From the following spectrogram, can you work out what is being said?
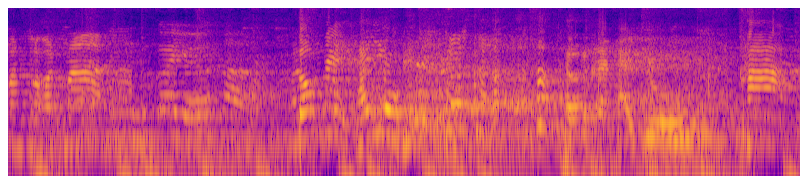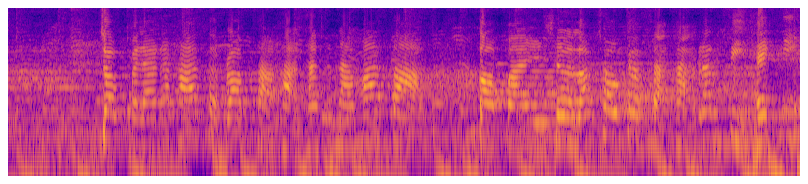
มันร้อนมากก็เยอะค่ะตรงไหนคะอยู่เธอจะขายยุงค่ะ จบไปแล้วนะคะสำหรับสาขาทัศนมาตรศาสตร์ ต่อไปเชิญรับชมกับสาขารังสีเทคนิค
